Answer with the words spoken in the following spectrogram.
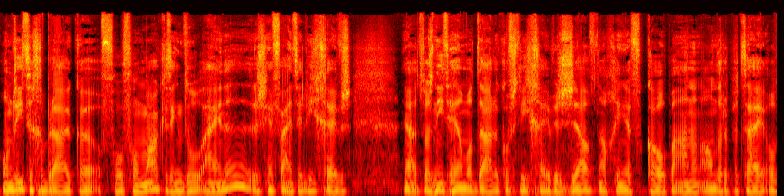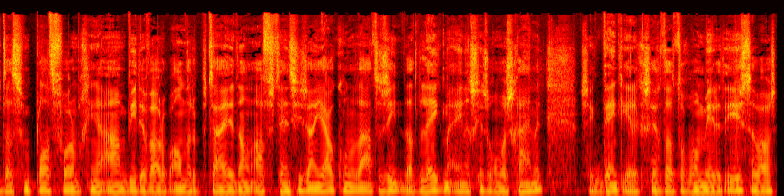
om die te gebruiken voor, voor marketingdoeleinden. Dus in feite die gegevens, ja, het was niet helemaal duidelijk of ze die gegevens zelf nou gingen verkopen aan een andere partij, of dat ze een platform gingen aanbieden waarop andere partijen dan advertenties aan jou konden laten zien. Dat leek me enigszins onwaarschijnlijk. Dus ik denk eerlijk gezegd dat het toch wel meer het eerste was.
